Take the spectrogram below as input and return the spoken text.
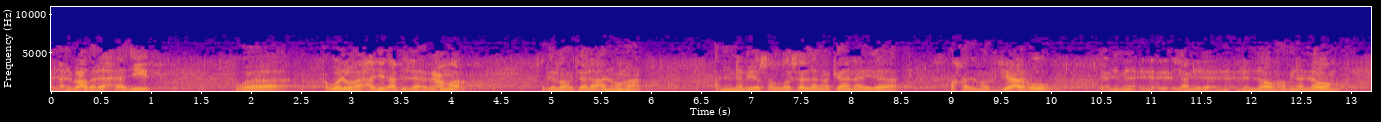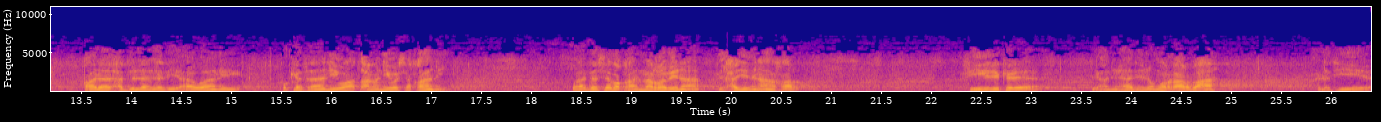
يعني بعض الأحاديث وأولها حديث عبد الله بن عمر رضي الله تعالى عنهما أن النبي صلى الله عليه وسلم كان إذا أخذ مضجعه يعني من يعني للنوم أو من النوم قال الحمد لله الذي آواني وكفاني وأطعمني وسقاني. وهذا سبق أن مر بنا في حديث آخر فيه ذكر يعني هذه الأمور الأربعة التي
